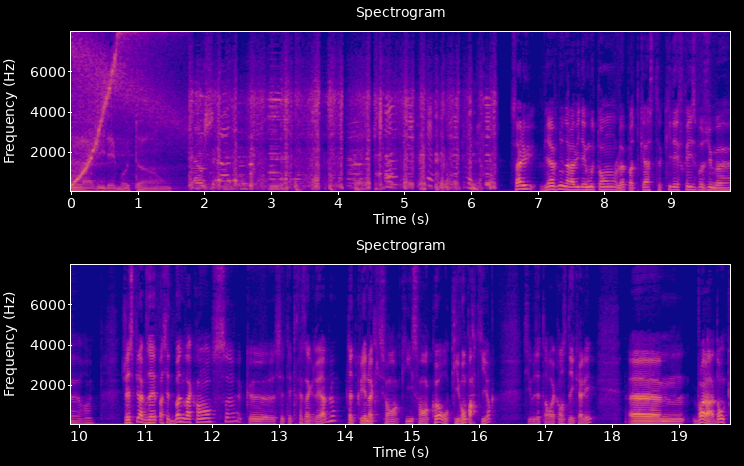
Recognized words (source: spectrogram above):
La vie des moutons. Salut, bienvenue dans la vie des moutons, le podcast qui défrise vos humeurs. J'espère que vous avez passé de bonnes vacances, que c'était très agréable. Peut-être qu'il y en a qui sont, encore ou qui vont partir, si vous êtes en vacances décalées. Euh, voilà, donc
